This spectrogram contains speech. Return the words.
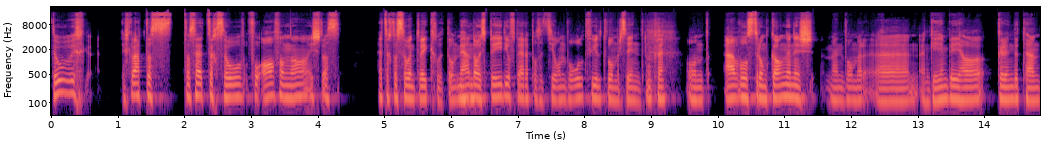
Du, ich, ich glaube, das, das hat sich so, von Anfang an ist das hat sich das so entwickelt. Und wir mhm. haben uns beide auf dieser Position wohlgefühlt, wo wir sind. Okay. Und auch, wo es darum gegangen ist, wenn, wo wir äh, ein GmbH gegründet haben,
